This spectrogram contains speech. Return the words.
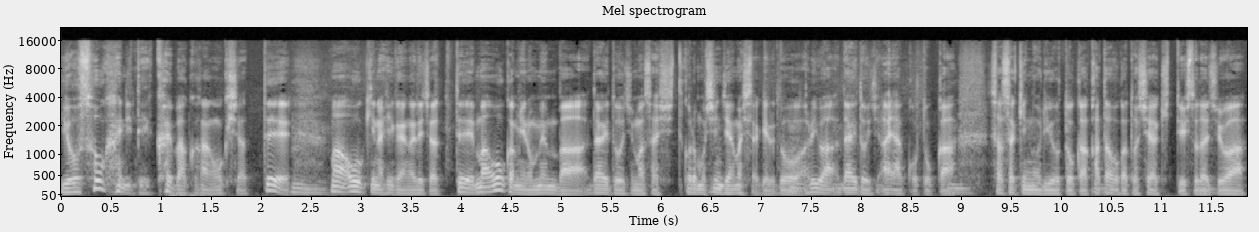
予想外にでっかい爆破が起きちゃって、うん、まあ、大きな被害が出ちゃって、まあ、狼のメンバー、大道寺正史、これも死んじゃいましたけれど、うん、あるいは大道寺綾子とか、うん、佐々木則夫とか、片岡俊明っていう人たちは、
